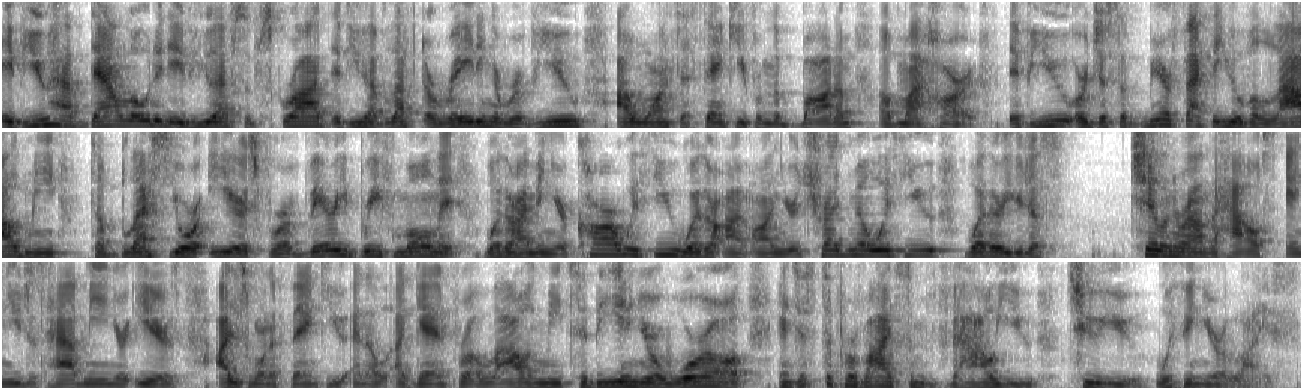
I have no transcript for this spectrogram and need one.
If you have downloaded, if you have subscribed, if you have left a rating, a review, I want to thank you from the bottom of my heart. If you, or just the mere fact that you have allowed me to bless your ears for a very brief moment, whether I'm in your car with you, whether I'm on your treadmill with you, whether you're just chilling around the house and you just have me in your ears. I just want to thank you. And uh, again, for allowing me to be in your world and just to provide some value to you within your life.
